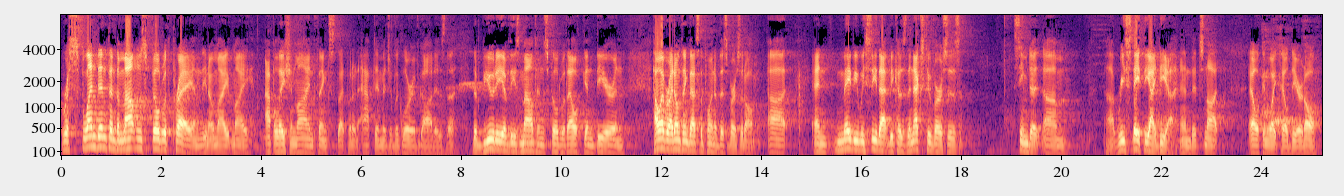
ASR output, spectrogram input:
resplendent than the mountains filled with prey. And, you know, my, my Appalachian mind thinks that what an apt image of the glory of God is the, the beauty of these mountains filled with elk and deer. And however, I don't think that's the point of this verse at all. Uh, and maybe we see that because the next two verses seem to um, uh, restate the idea, and it's not elk and white-tailed deer at all.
